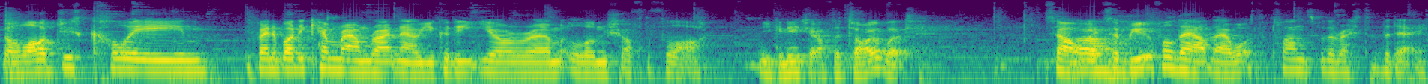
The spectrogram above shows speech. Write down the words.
The lodge is clean. If anybody came round right now, you could eat your um, lunch off the floor. You can eat it off the toilet. So, Oh. it's a beautiful day out there. What's the plans for the rest of the day?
